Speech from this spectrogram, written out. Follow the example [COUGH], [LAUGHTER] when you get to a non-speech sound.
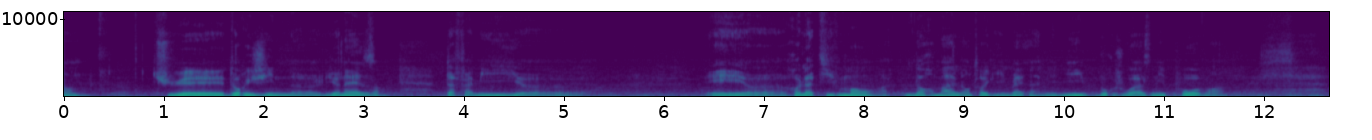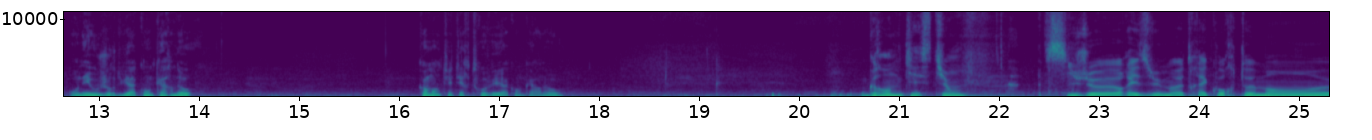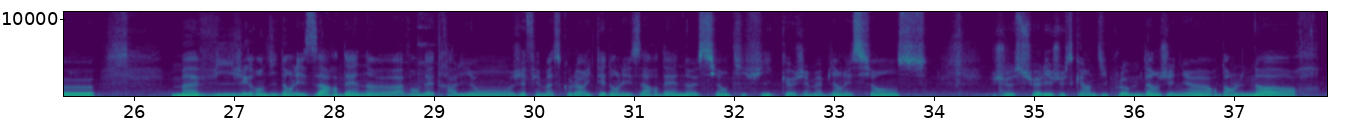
Tu es d'origine euh, lyonnaise. Ta famille euh, est euh, relativement normale, entre guillemets, ni bourgeoise ni pauvre. On est aujourd'hui à Concarneau. Comment tu t'es retrouvé à Concarneau? Grande question. Si je résume très courtement euh, ma vie, j'ai grandi dans les Ardennes euh, avant d'être à Lyon. J'ai fait ma scolarité dans les Ardennes scientifiques. J'aimais bien les sciences. Je suis allé jusqu'à un diplôme d'ingénieur dans le Nord.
